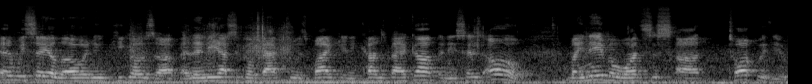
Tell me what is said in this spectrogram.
And we say hello, and he, he goes up, and then he has to go back to his bike, and he comes back up, and he says, "Oh, my neighbor wants to uh, talk with you."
